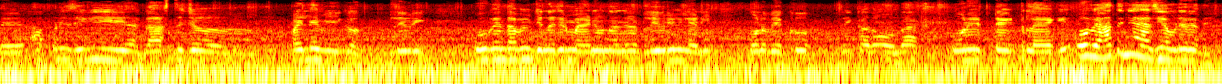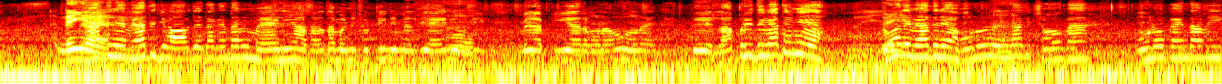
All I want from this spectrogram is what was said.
ਤੇ ਆਪਣੀ ਸੀਗੀ ਅਗਸਤ ਚ ਪਹਿਲੇ ਵੀਕ ਡਿਲੀਵਰੀ ਉਹ ਕਹਿੰਦਾ ਵੀ ਜਿੰਨਾ ਚਿਰ ਮੈਂ ਨਹੀਂ ਹੁੰਦਾ ਜਾਂ ਡਿਲੀਵਰੀ ਨਹੀਂ ਲੈਣੀ ਹੁਣ ਵੇਖੋ ਵੀ ਕਦੋਂ ਆਉਂਦਾ। ਉਹਨੇ ਟਰੈਕਟਰ ਲੈ ਕੇ ਉਹ ਵਿਆਹ ਤੇ ਨਹੀਂ ਆਇਆ ਸੀ ਆਪਣੇ ਰੇ ਤੇ ਨਹੀਂ ਵਿਆਹ ਆਇਆ। ਤੇ ਵਿਆਹ ਤੇ ਜਵਾਬ ਦੇਤਾ ਕਹਿੰਦਾ ਵੀ ਮੈਂ ਨਹੀਂ ਆ ਸਕਦਾ ਮੈਨੂੰ ਛੁੱਟੀ ਨਹੀਂ ਮਿਲਦੀ ਐ ਨਹੀਂ। ਹੁੰਦੀ। ਮੇਰਾ ਪੀਆਰ ਹੋਣਾ ਉਹ ਹੋਣਾ। ਤੇ ਲਾਪਰੀ ਦੇ ਵਿਆਹ ਤੇ ਨਹੀਂ ਆਇਆ? ਨਹੀਂ ਦੋਵਾਂ ਦੇ ਵਿਆਹ ਤੇ ਨਹੀਂ ਆਇਆ। ਹੁਣ ਉਹਨੂੰ ਇੰਨਾ ਕੁ ਸ਼ੌਂਕ ਹੈ ਹੁਣ ਉਹ ਕਹਿੰਦਾ ਵੀ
